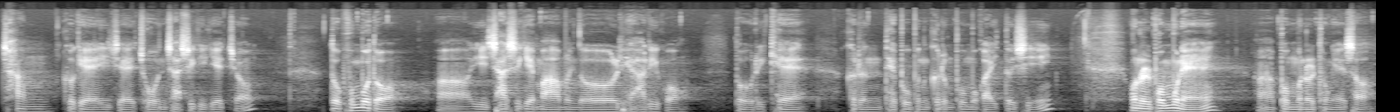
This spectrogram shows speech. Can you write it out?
참 그게 이제 좋은 자식이겠죠. 또 부모도 어, 이 자식의 마음을 늘 헤아리고 또 이렇게 그런 대부분 그런 부모가 있듯이 오늘 본문에 어, 본문을 통해서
